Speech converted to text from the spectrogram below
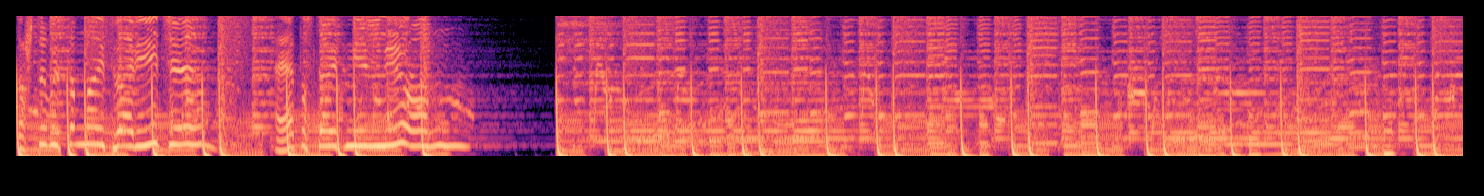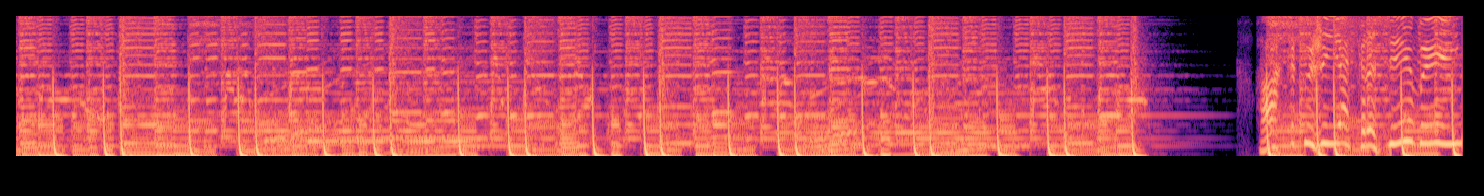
То, что вы со мной творите, это стоит миллион Ах, какой же я красивый!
